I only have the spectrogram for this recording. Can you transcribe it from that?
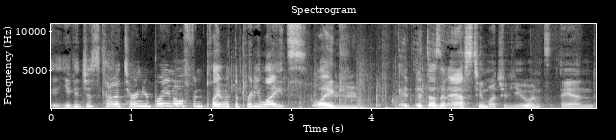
you can just kind of turn your brain off and play with the pretty lights. Like, Mm-hmm. it, it doesn't ask too much of you, and and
